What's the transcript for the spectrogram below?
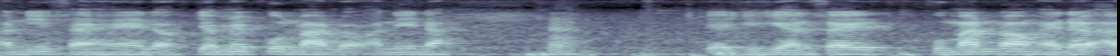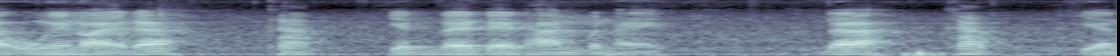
อันนี้ใส่ให้ดอกจะไม่พูดมากดอกอันนี้นะครับเดี๋ยวจะเขียนใส่กุมารทองให้เด้อเอาองค์หน่อยๆเด้อครับ เขียนใส่ได้ทานเพิ่นให้เด้อครับ เขียน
